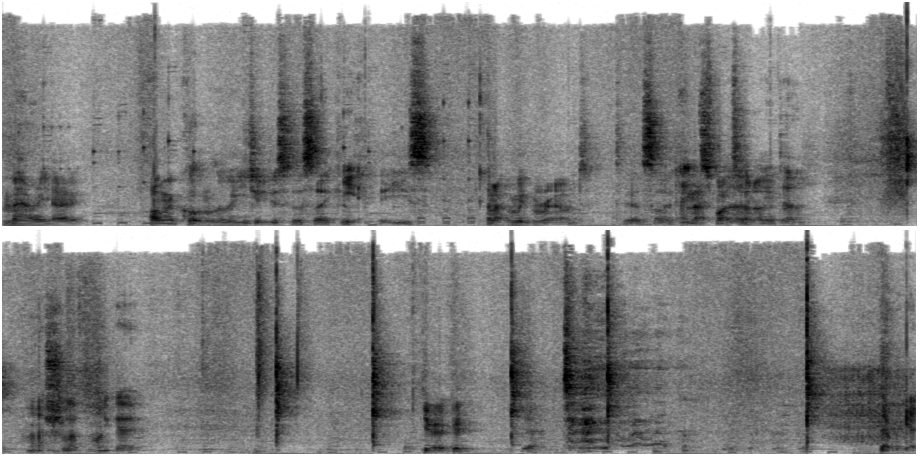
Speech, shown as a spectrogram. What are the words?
Mario. I'm going to call him Luigi just for the sake of Yeah. ease, and I can move him around to the other side, and that's my turn Expertly over. I shall have my go. Give it a good, yeah. There we go.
